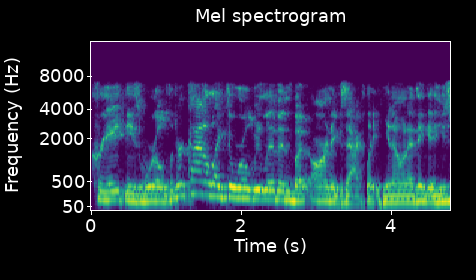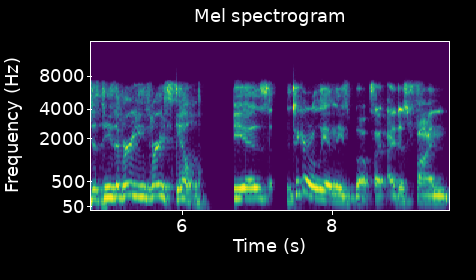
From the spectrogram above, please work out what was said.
create these worlds that are kind of like the world we live in, but aren't exactly. You know, and I think he's just he's a very he's very skilled. He is, particularly in these books. I, I just find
